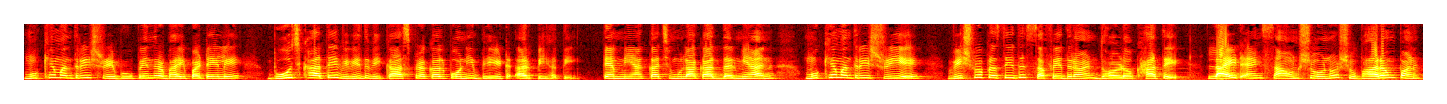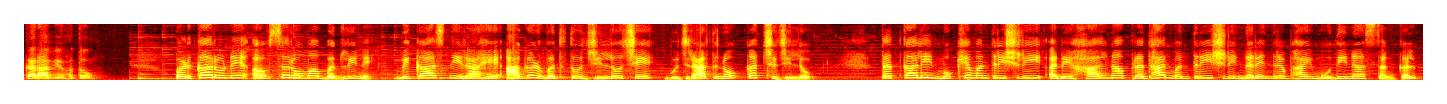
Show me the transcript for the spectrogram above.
મુખ્યમંત્રી શ્રી ભૂપેન્દ્રભાઈ પટેલે ભુજ ખાતે વિવિધ વિકાસ પ્રકલ્પોની ભેટ અર્પી હતી. તેમની આ કચ્છ મુલાકાત દરમિયાન મુખ્યમંત્રીશ્રીએ વિશ્વ પ્રસિદ્ધ સફેદ રણ ધોરડો ખાતે લાઇટ એન્ડ સાઉન્ડ શોનો શુભારંભ પણ કરાવ્યો હતો. પડકારોને અવસરોમાં બદલીને વિકાસની રાહે આગળ વધતો જિલ્લો છે ગુજરાતનો કચ્છ જિલ્લો. તત્કાલીન મુખ્યમંત્રી શ્રી અને હાલના પ્રધાનમંત્રી શ્રી નરેન્દ્રભાઈ મોદીના સંકલ્પ,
